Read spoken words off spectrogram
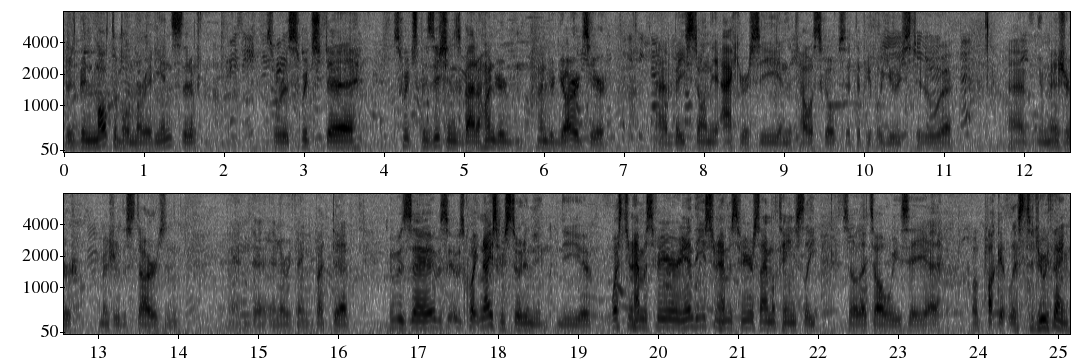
there's been multiple meridians that have sort of switched uh, switched positions about 100 100 yards here, uh, based on the accuracy and the telescopes that the people use to uh, uh, measure measure the stars and and uh, and everything. But uh, it was uh, it was it was quite nice. We stood in the, the uh, western hemisphere and the eastern hemisphere simultaneously, so that's always a, uh, a bucket list to do thing.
